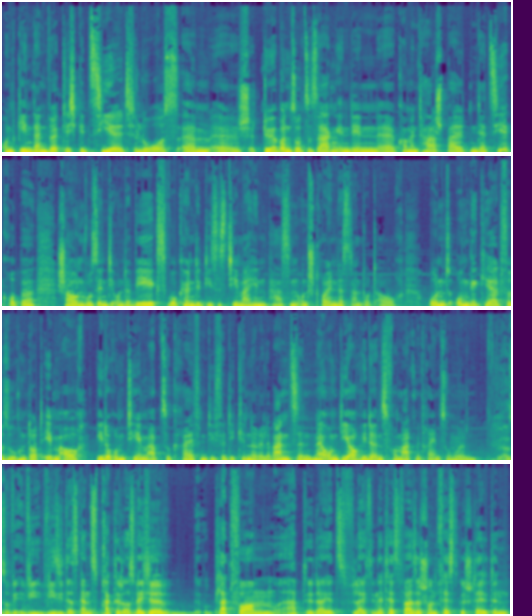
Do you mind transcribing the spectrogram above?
und gehen dann wirklich gezielt los, ähm, äh, stöbern sozusagen in den äh, Kommentarspalten der Zielgruppe, schauen, wo sind die unterwegs, wo könnte dieses Thema hinpassen und streuen das dann dort auch. Und umgekehrt versuchen dort eben auch wiederum Themen abzugreifen, die für die Kinder relevant sind, ne, um die auch wieder ins Format mit reinzuholen. Also wie, wie, wie sieht das ganz praktisch aus? Welche Plattformen habt ihr da jetzt vielleicht in der Testphase schon festgestellt? Denn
